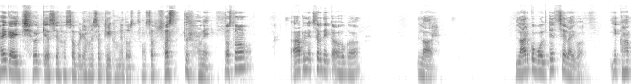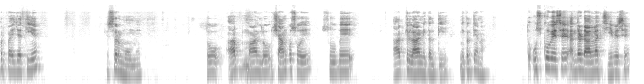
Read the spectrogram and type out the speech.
हाय गाइज़, और कैसे हो? सब बढ़िया होंगे, सब ठीक होंगे दोस्तों, सब स्वस्थ होंगे। दोस्तों, आपने अक्सर देखा होगा, लार। लार को बोलते हैं सेलाइवा। ये कहाँ पर पाई जाती है? कि सर मुँह में। तो आप मान लो, शाम को सोए, सुबह आपके लार निकलती है। निकलती है ना? तो उसको वैसे अंदर डालना चाहिए वैसे।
